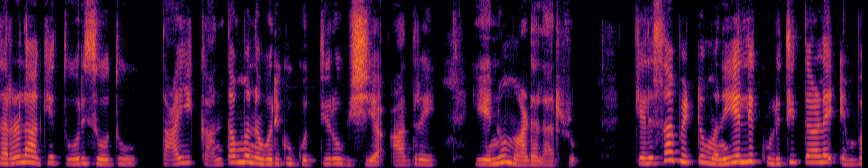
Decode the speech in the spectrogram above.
ಸರಳಾಗಿ ತೋರಿಸೋದು ತಾಯಿ ಕಾಂತಮ್ಮನವರಿಗೂ ಗೊತ್ತಿರೋ ವಿಷಯ ಆದರೆ ಏನೂ ಮಾಡಲಾರರು. ಕೆಲಸ ಬಿಟ್ಟು ಮನೆಯಲ್ಲಿ ಕುಳಿತಿದ್ದಾಳೆ ಎಂಬ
